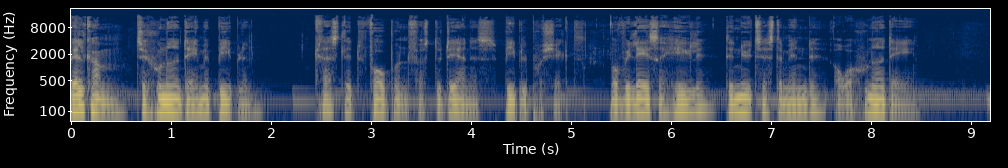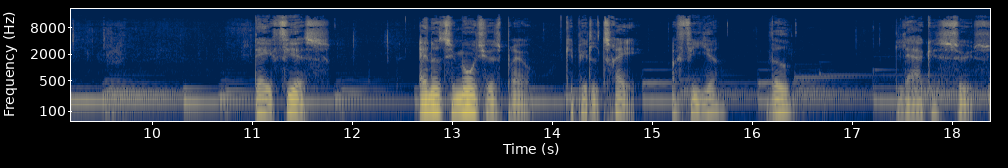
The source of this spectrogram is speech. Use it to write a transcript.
Velkommen til 100 dage med Bibelen, Kristligt Forbund for Studerendes Bibelprojekt, hvor vi læser hele det nye testamente over 100 dage. Dag 80. 2. Timotius brev, kapitel 3 og 4 ved Lærke Søs.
